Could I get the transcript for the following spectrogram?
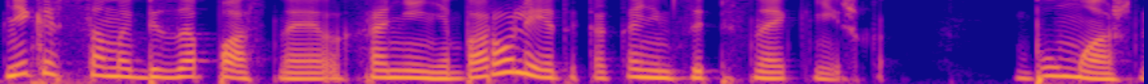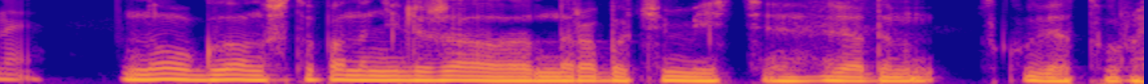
Мне кажется, самое безопасное хранение паролей — это какая-нибудь записная книжка. Бумажная. Ну, главное, чтобы она не лежала на рабочем месте рядом с клавиатурой.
